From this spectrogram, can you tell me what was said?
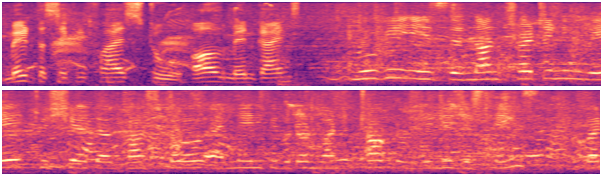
made the sacrifice to all mankind. Movie is a non-threatening way to share the gospel and many people don't want to talk about religious things. But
